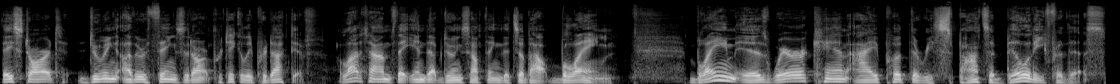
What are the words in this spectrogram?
they start doing other things that aren't particularly productive. A lot of times they end up doing something that's about blame. Blame is where can I put the responsibility for this?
